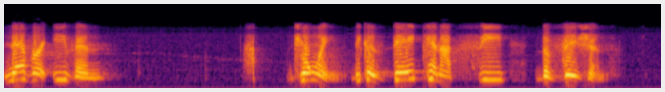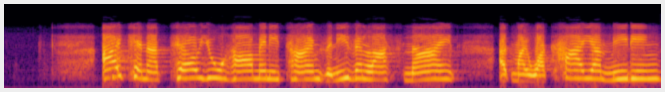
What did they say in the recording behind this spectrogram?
never even join because they cannot see the vision. I cannot tell you how many times, and even last night at my Wakaya meeting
